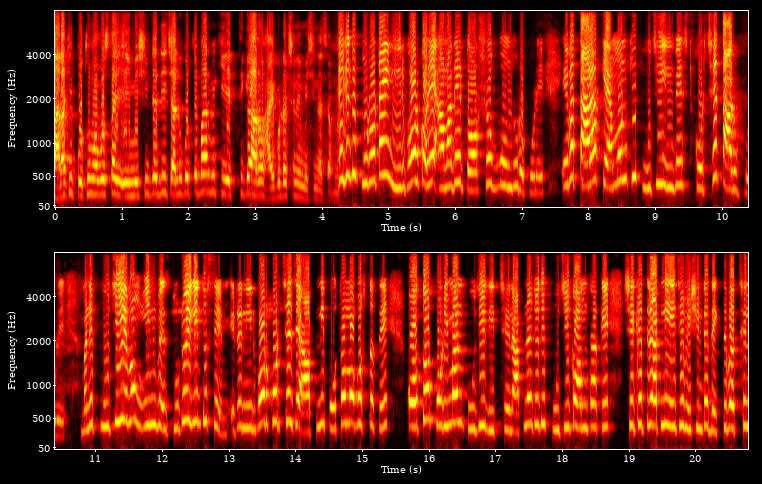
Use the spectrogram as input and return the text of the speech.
তারা কি প্রথম অবস্থায় এই মেশিনটা দিয়ে চালু করতে পারবে কি এর থেকে আরও হাই প্রোডাকশনের মেশিন আছে আপনার এটা কিন্তু পুরোটাই নির্ভর করে আমাদের দর্শক বন্ধুর উপরে। এবার তারা কেমন কি পুঁজি ইনভেস্ট করছে তার উপরে। মানে পুঁজি এবং ইনভেস্ট দুটোই কিন্তু সেম এটা নির্ভর করছে যে আপনি প্রথম অবস্থাতে কত পরিমাণ পুঁজি দিচ্ছেন। আপনার যদি পুঁজি কম থাকে সেক্ষেত্রে আপনি এই যে মেশিনটা দেখতে পাচ্ছেন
